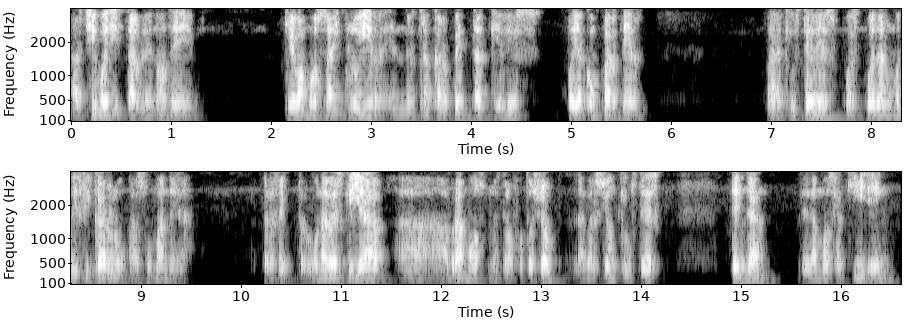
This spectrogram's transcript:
archivo editable ¿no? de, que vamos a incluir en nuestra carpeta que les voy a compartir para que ustedes pues puedan modificarlo a su manera. Perfecto. Una vez que ya ah, abramos nuestro Photoshop, la versión que ustedes tengan, le damos aquí en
